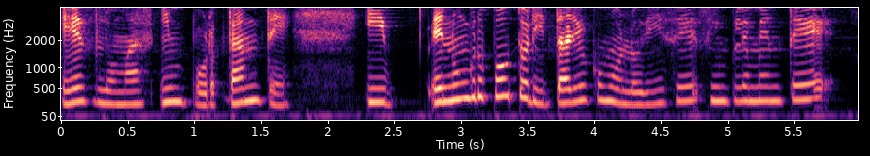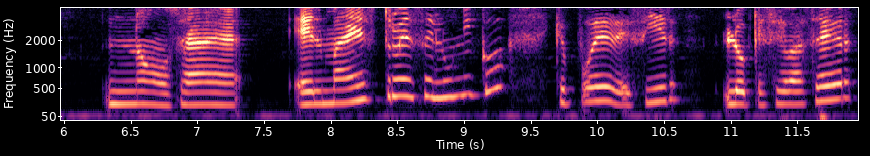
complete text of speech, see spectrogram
es lo más importante. Y en un grupo autoritario, como lo dice, simplemente no, o sea, el maestro es el único que puede decir lo que se va a hacer,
